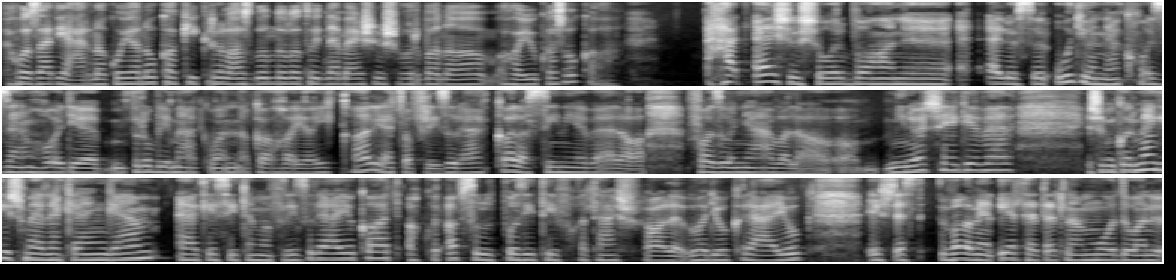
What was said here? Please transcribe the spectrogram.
Hozzád járnak olyanok, akikről azt gondolod, hogy nem elsősorban a hajuk az oka? Hát elsősorban először úgy jönnek hozzám, hogy problémák vannak a hajaikkal, illetve a frizurákkal, a színével, a fazonjával, a, a minőségével, és amikor megismernek engem, elkészítem a frizurájukat, akkor abszolút pozitív hatással vagyok rájuk, és ezt valamilyen érthetetlen módon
